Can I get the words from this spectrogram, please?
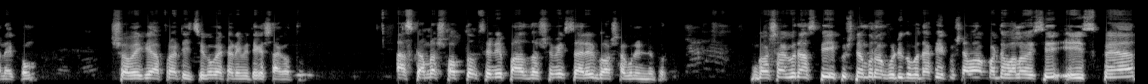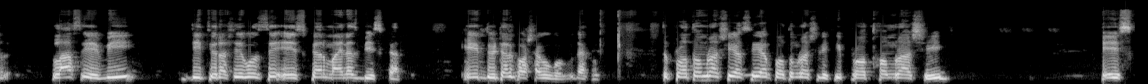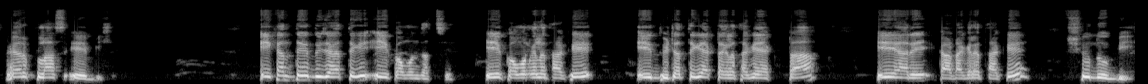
আলাইকুম। সবাইকে আপনার টিচিকম একাডেমি থেকে স্বাগত। আজকে আমরা সপ্তম শ্রেণির পাঁচ দশমিক চারের গসাগু নির্ণয় করব। গসাগুর আজকে একুশ নম্বর অঙ্কটি করব। দেখো, একুশ নম্বর অঙ্কতে বলা হয়েছে। A square plus A B দ্বিতীয় রাশি বলছে A square minus B square. এই দুইটার গসাগু করব। দেখো, তো প্রথম রাশি আছে প্রথম রাশি লিখি। প্রথম রাশি A square plus A B. এখান থেকে দুই জায়গা থেকে এ কমন যাচ্ছে। এ কমন গেলে থাকে এই দুইটার থেকে একটা গেলে থাকে একটা এ আর এ, কাটা গেলে থাকে শুধু বি।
